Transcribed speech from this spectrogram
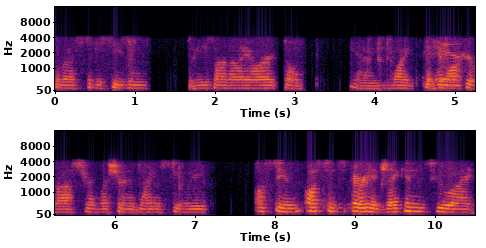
the rest of the season, so he's on IR. Don't you, know, want to get him Yeah. off your roster unless you're in a dynasty league. Austin Austin and Jenkins, who I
